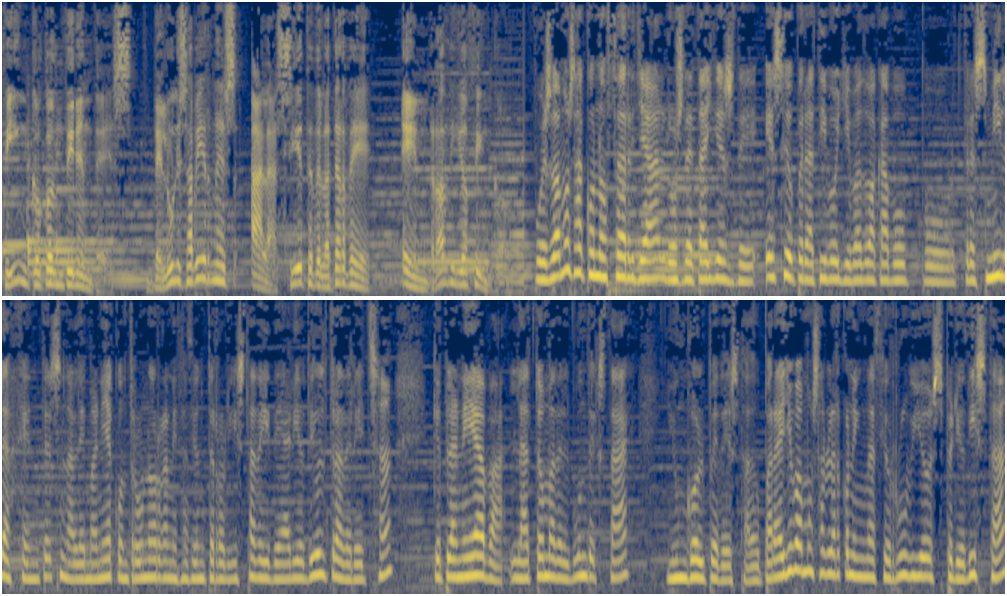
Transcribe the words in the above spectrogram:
Cinco continentes, de lunes a viernes a las 7 de la tarde en Radio 5. Pues vamos a conocer ya los detalles de ese operativo llevado a cabo por 3.000 agentes en Alemania contra una organización terrorista de ideario de ultraderecha que planeaba la toma del Bundestag y un golpe de Estado. Para ello vamos a hablar con Ignacio Rubio, es periodista,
